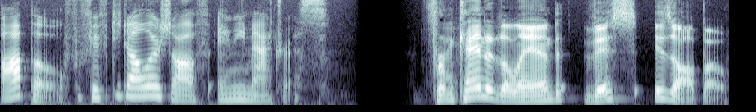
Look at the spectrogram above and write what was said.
OPPO for $50 off any mattress. From Canadaland, this is Oppo.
